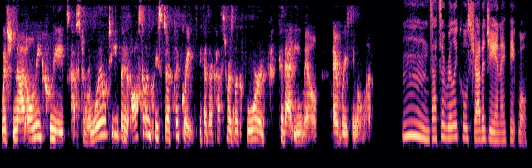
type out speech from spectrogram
which not only creates customer loyalty but it also increases our click rates because our customers look forward to that email every single month Mm, that's a really cool strategy. And I think, well,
